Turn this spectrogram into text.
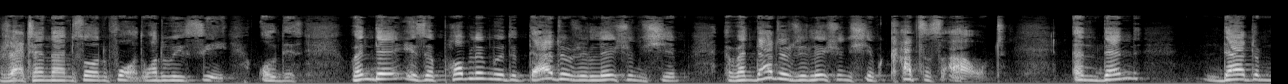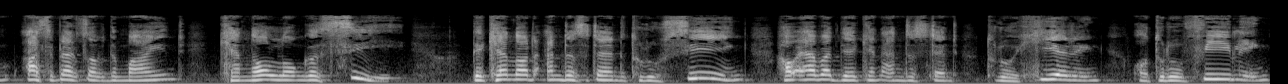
retina and so on forth what we see all this. When there is a problem with that relationship when that relationship cuts us out and then that aspects of the mind can no longer see. They cannot understand through seeing. However they can understand through hearing or through feeling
